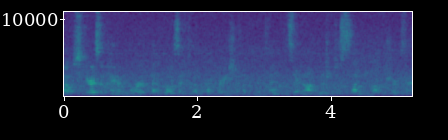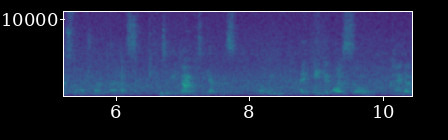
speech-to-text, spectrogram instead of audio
obscures the kind of work that goes into the preparation of movement, because they're not really just sudden ruptures. There's so much work that has to be done to get this going. I think it also kind of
